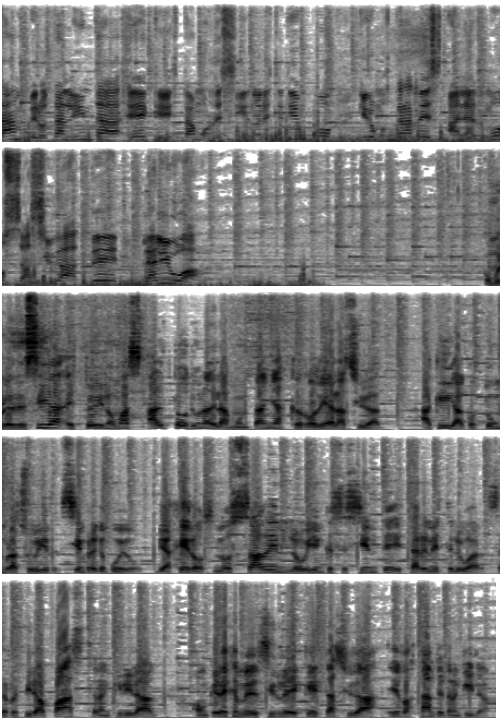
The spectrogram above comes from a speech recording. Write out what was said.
tan pero tan linda eh, que estamos residiendo en este tiempo. Quiero mostrarles a la hermosa ciudad de La Ligua. Como les decía, estoy en lo más alto de una de las montañas que rodea la ciudad. Aquí acostumbro a subir siempre que puedo. Viajeros, no saben lo bien que se siente estar en este lugar. Se respira paz, tranquilidad, aunque déjenme decirles que esta ciudad es bastante tranquila.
